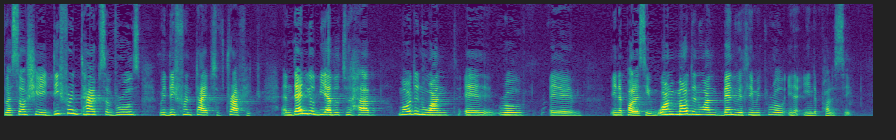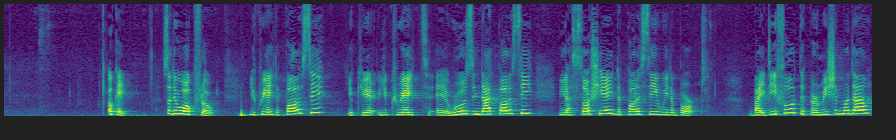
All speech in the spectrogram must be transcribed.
to associate different types of rules with different types of traffic. And then you'll be able to have more than one uh, rule uh, in a policy, one, more than one bandwidth limit rule in, a, in the policy. Okay, so the workflow. You create a policy, you, cre you create uh, rules in that policy, you associate the policy with a board. By default, the permission model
